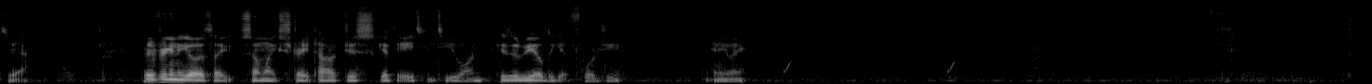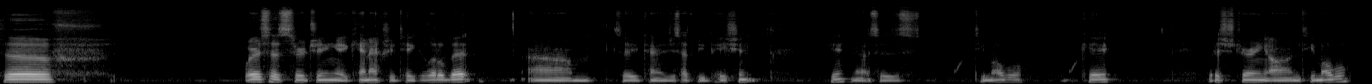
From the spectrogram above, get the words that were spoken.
So yeah. But if you're gonna go with like something like Straight Talk, just get the AT and T one because you'll be able to get 4G. Anyway. So where it says searching, it can actually take a little bit. Um, so you kind of just have to be patient. Okay, now it says T-Mobile. Okay, registering on T-Mobile.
